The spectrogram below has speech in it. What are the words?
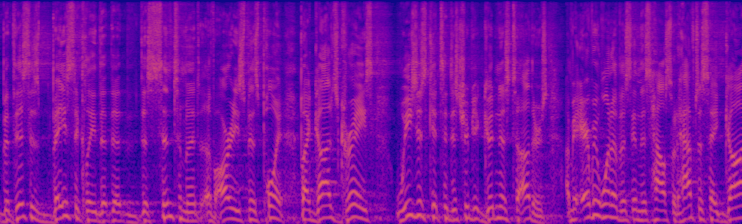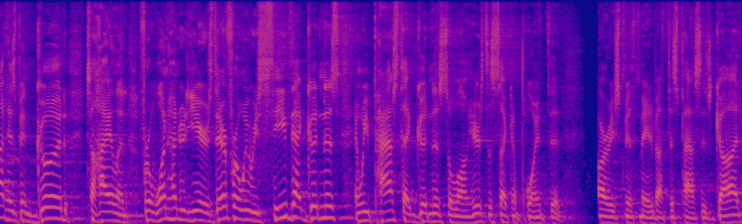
but this is basically the, the, the sentiment of R.E. Smith's point. By God's grace, we just get to distribute goodness to others. I mean, every one of us in this house would have to say, God has been good to Highland for 100 years. Therefore, we receive that goodness and we pass that goodness along. Here's the second point that R.E. Smith made about this passage God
